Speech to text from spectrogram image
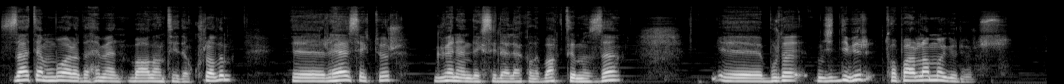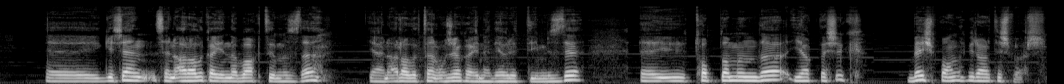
Zaten bu arada hemen bağlantıyı da kuralım. E, reel sektör güven endeksi ile alakalı baktığımızda e, burada ciddi bir toparlanma görüyoruz. E, geçen sene Aralık ayında baktığımızda yani Aralık'tan Ocak ayına devrettiğimizde e, toplamında yaklaşık 5 puanlık bir artış var.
